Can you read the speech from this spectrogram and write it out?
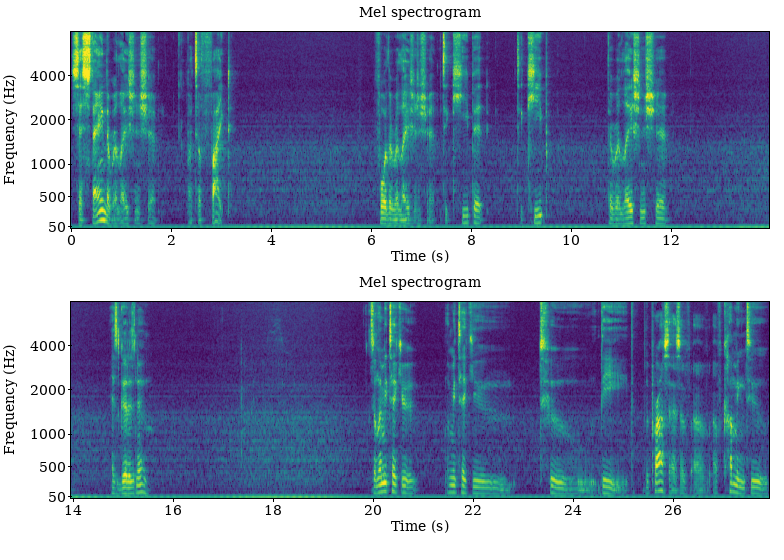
sustain the relationship, but to fight for the relationship, to keep it, to keep the relationship as good as new. So let me take you let me take you to the the process of, of, of coming to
